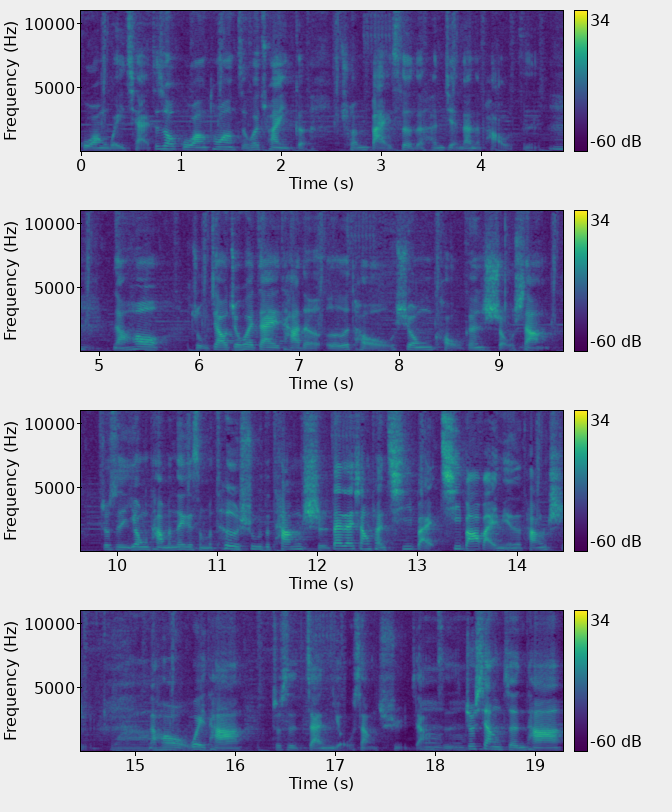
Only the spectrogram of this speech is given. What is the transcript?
国王围起来。这时候国王通常只会穿一个纯白色的很简单的袍子。嗯。然后。主教就会在他的额头、胸口跟手上，就是用他们那个什么特殊的汤匙，代代相传七百七八百年的汤匙，哇！然后为他就是沾油上去，这样子就象征他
